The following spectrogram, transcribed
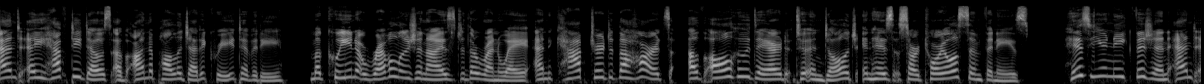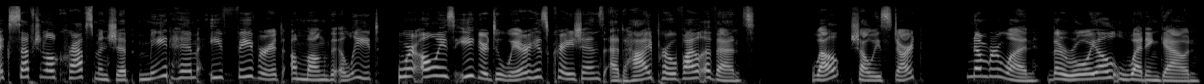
and a hefty dose of unapologetic creativity, McQueen revolutionized the runway and captured the hearts of all who dared to indulge in his sartorial symphonies. His unique vision and exceptional craftsmanship made him a favorite among the elite, who were always eager to wear his creations at high profile events. Well, shall we start? Number 1. The Royal Wedding Gown.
